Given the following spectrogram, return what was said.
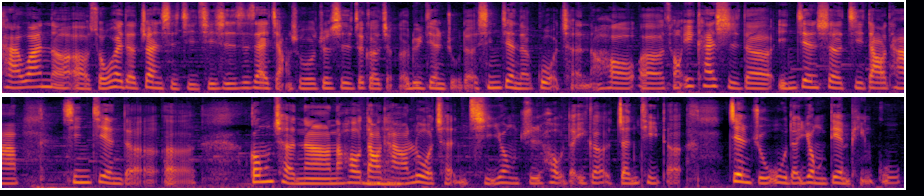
台湾呢，呃所谓的钻石级，其实是在讲说，就是这个整个绿建筑的新建的过程，然后呃从一开始的营建设计到它新建的呃。工程啊，然后到它落成启用之后的一个整体的建筑物的用电评估，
